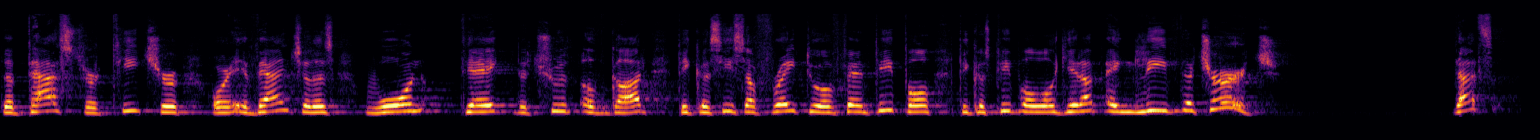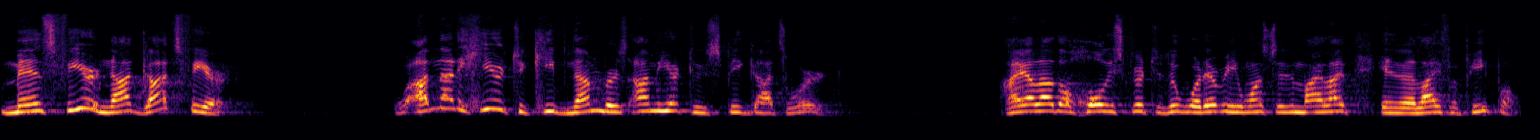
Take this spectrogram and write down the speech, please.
the pastor, teacher, or evangelist won't take the truth of God because he's afraid to offend people because people will get up and leave the church. That's man's fear, not God's fear. I'm not here to keep numbers, I'm here to speak God's word. I allow the Holy Spirit to do whatever He wants to do in my life in the life of people.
